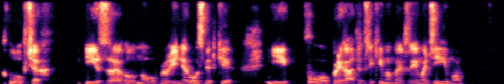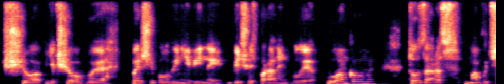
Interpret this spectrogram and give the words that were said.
хлопцях із головного управління розвідки, і по бригадах, з якими ми взаємодіємо. Що якщо в першій половині війни більшість поранень були уламковими, то зараз, мабуть,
